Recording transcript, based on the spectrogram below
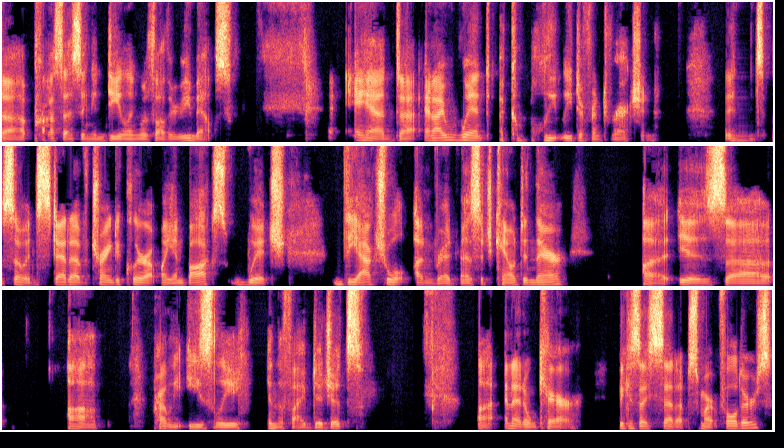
uh, processing and dealing with other emails. And uh, and I went a completely different direction. And so instead of trying to clear out my inbox, which the actual unread message count in there uh, is uh, uh, probably easily in the five digits. Uh, and I don't care because I set up smart folders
